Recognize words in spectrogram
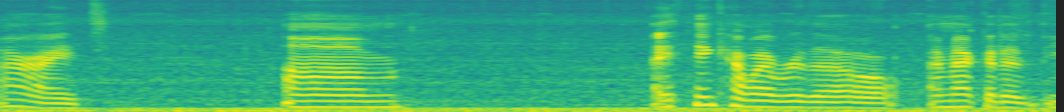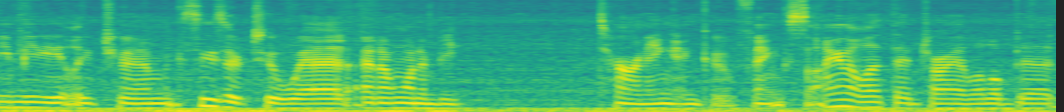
All right. Um, I think, however, though, I'm not going to immediately trim because these are too wet. I don't want to be turning and goofing, so I'm going to let that dry a little bit.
